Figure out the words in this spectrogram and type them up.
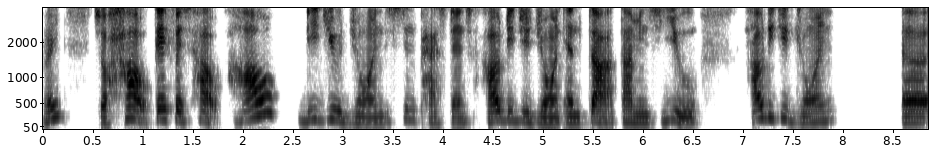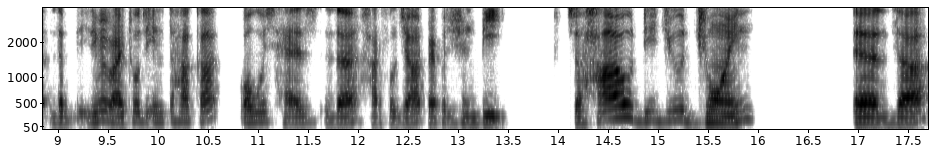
right? So how? Kaifa is how? How did you join? This is in past tense. How did you join? And ta, ta means you. How did you join? Uh, the Remember, I told you iltahaka always has the harful jar preposition b. So how did you join uh, the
